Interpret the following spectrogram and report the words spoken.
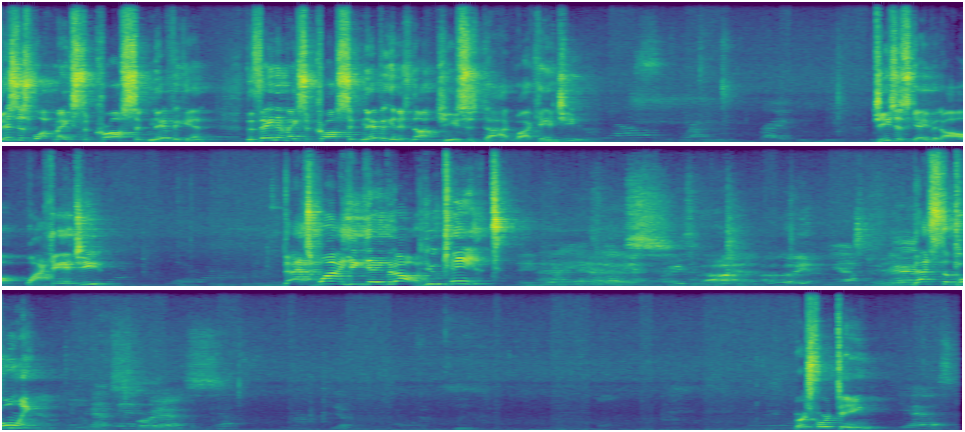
This is what makes the cross significant. The thing that makes the cross significant is not Jesus died, why can't you? Right. Jesus gave it all, why can't you? That's why he gave it all. You can't. Praise God. Hallelujah. Yeah. That's the point. Yes. Yep. Verse 14 Yes.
